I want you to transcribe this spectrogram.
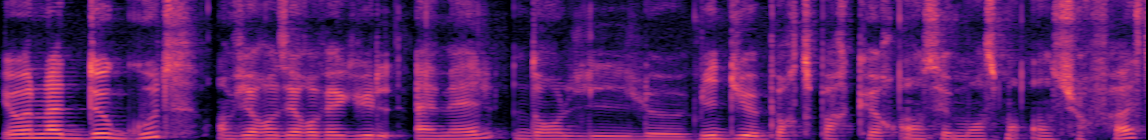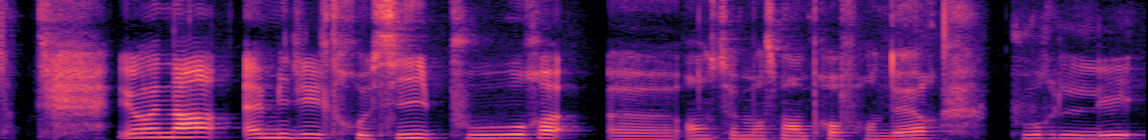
Et on a deux gouttes, environ 0,1 ml, dans le milieu Burt Parker ensemencement en surface. Et on a un millilitre aussi pour euh, ensemencement en profondeur pour les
